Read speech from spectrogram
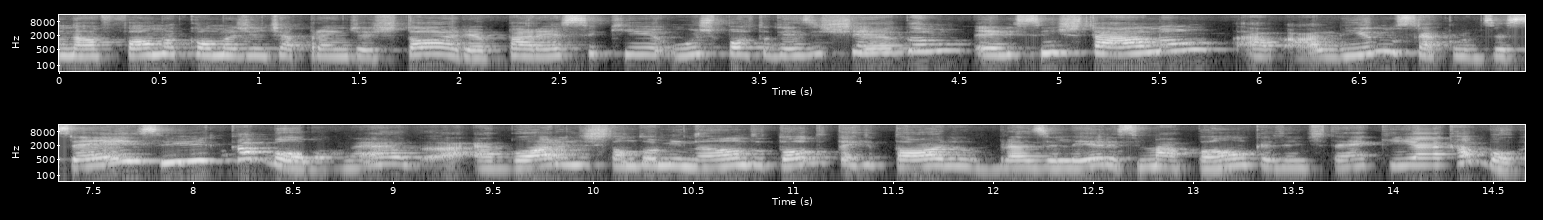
na forma como a gente aprende a história, parece que os portugueses chegam, eles se instalam ali no século XVI e acabou, né? Agora eles estão dominando todo o território brasileiro, esse mapão que a gente tem aqui, acabou.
